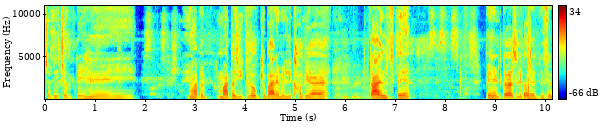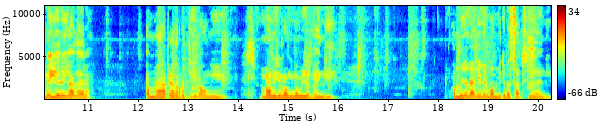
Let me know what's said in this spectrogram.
चलिए चलते हैं। यहाँ पे माता जी के लोग के बारे में लिखा गया है टाइल्स पे। पेंट कलर से लिखा गया किसे नहीं ये नहीं याद आ रहा। अब मैं यहाँ पे अगरबत्ती जलाऊँगी, मैं नहीं जलाऊँगी, मम्मी जलाएँगी। अम्मी जलाएँगी फिर मम्मी के बाद साक्षी जलाएँगी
